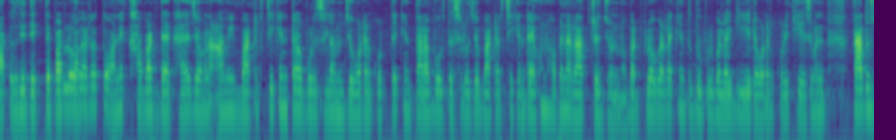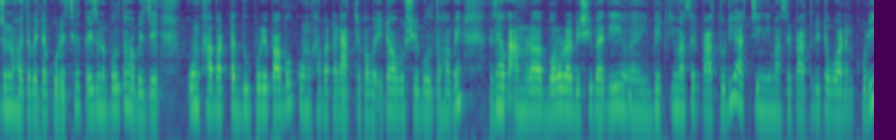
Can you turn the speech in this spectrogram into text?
তাকে যদি দেখতে পারতাম। ব্লগাররা তো অনেক খাবার দেখায়। যেমন আমি বাটার চিকেনটা বলেছিলাম যে অর্ডার করতে, কিন্তু তারা বলতেছিল যে বাটার চিকেনটা এখন হবে না রাত্রের জন্য। বাট ব্লগাররা কিন্তু দুপুরবেলায় গিয়ে এটা অর্ডার করে খেয়েছে। মানে তাদের জন্য হয়তো এটা করেছে। তো এই জন্য বলতে হবে যে কোন খাবারটা দুপুরে পাবো, কোন খাবারটা রাত্রে পাবো, এটা অবশ্যই বলতে হবে। যাই হোক, আমরা বড়রা বেশিরভাগই ভেটকি মাছের পাতুরি আর চিংড়ি মাছের পাতুরিটা অর্ডার করি।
